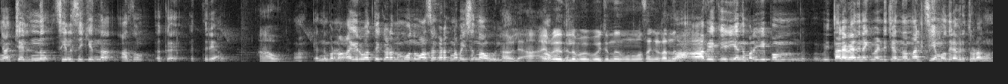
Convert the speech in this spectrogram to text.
ഞാൻ ചെല്ലുന്ന ചികിത്സിക്കുന്ന അതും ഒക്കെ ഇത്തിരി ആവും. ആവും. എന്ന് പറഞ്ഞു ആയുർവേദത്തിൽ കിടന്ന് മൂന്ന് മാസം കിടക്കുന്ന പൈസ ഒന്നും ആവില്ല ആവില്ല ആ ആയുർവേദത്തിൽ പോയി ചെന്ന് മൂന്ന് മാസം കിടന്ന്. ആവിയൊക്കെ ഇരിയെന്ന് പറയും ഇപ്പം ഈ തലവേദനയ്ക്ക് വേണ്ടി ചെന്ന മത്സ്യം മുതൽ അവർ തുടങ്ങും.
